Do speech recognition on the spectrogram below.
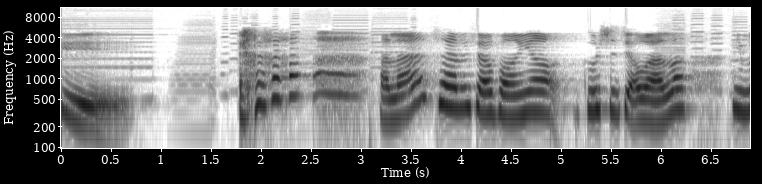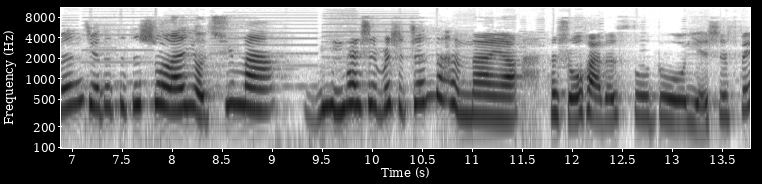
slowly, slowly。哈哈好啦，亲爱的小朋友，故事讲完了，你们觉得这只树懒有趣吗？它是不是真的很慢呀？它说话的速度也是非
